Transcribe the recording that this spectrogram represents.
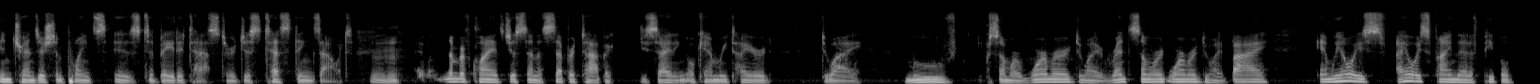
in transition points is to beta test or just test things out. Mm-hmm. a number of clients just on a separate topic deciding, okay, I'm retired. Do I move somewhere warmer? Do I rent somewhere warmer? Do I buy? And we always, I always find that if people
